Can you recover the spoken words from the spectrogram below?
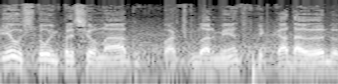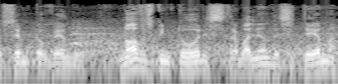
Eu estou impressionado, particularmente, porque cada ano eu sempre estou vendo novos pintores trabalhando esse tema.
